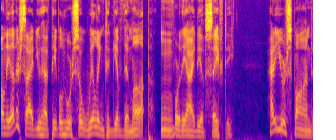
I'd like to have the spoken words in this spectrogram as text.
on the other side, you have people who are so willing to give them up mm. for the idea of safety. How do you respond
